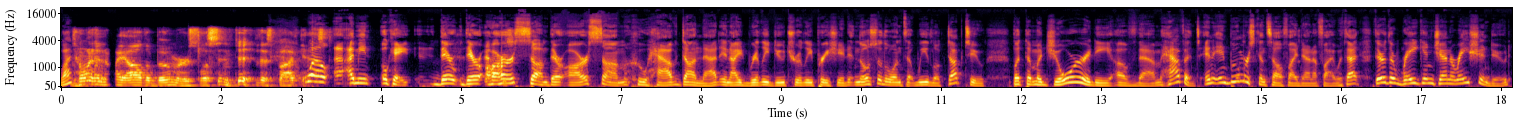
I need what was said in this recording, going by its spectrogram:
What? Don't annoy all the boomers listening to this podcast. Well, I mean, okay, there there are some there are some who have done that, and I really do truly appreciate it. And those are the ones that we looked up to. But the majority of them haven't, and, and boomers can self-identify with that. They're the Reagan generation, dude.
